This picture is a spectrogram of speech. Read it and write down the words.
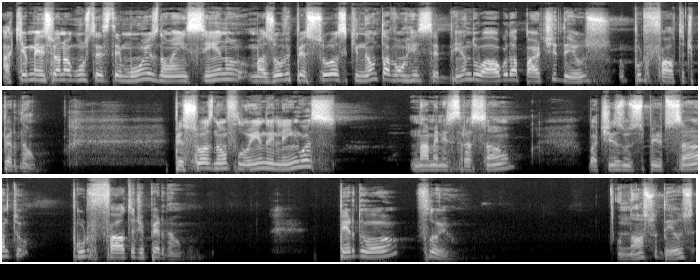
Aqui eu menciono alguns testemunhos, não é ensino, mas houve pessoas que não estavam recebendo algo da parte de Deus por falta de perdão. Pessoas não fluindo em línguas, na ministração, batismo do Espírito Santo, por falta de perdão. Perdoou, fluiu. O nosso Deus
